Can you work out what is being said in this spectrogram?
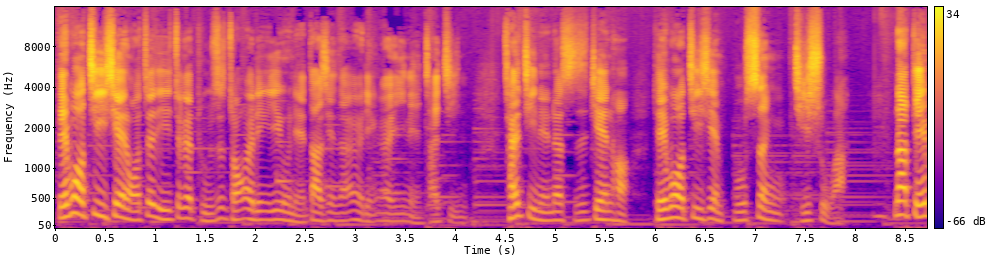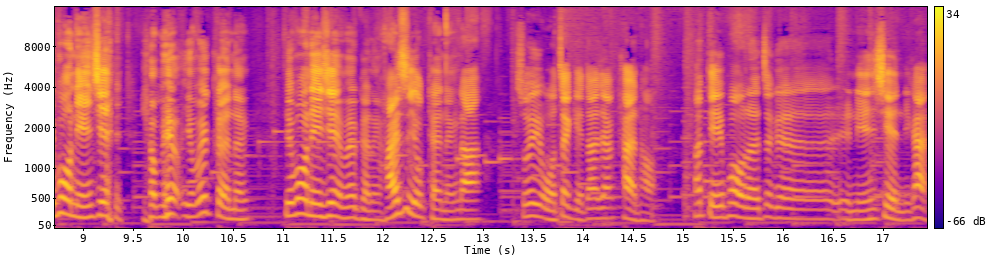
跌破季线，我这里这个图是从二零一五年到现在二零二一年才几才几年的时间哈，跌破季线不胜其数啊。那跌破年线有没有有没有可能？跌破年线有没有可能？还是有可能的。所以我再给大家看哈，它跌破了这个年线，你看。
